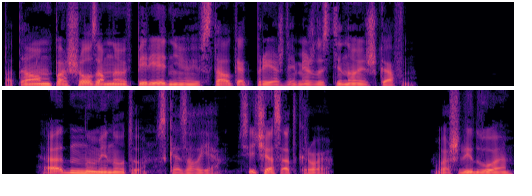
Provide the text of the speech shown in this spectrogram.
потом пошел за мной в переднюю и встал, как прежде, между стеной и шкафом. «Одну минуту», — сказал я. «Сейчас открою». Вошли двое.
